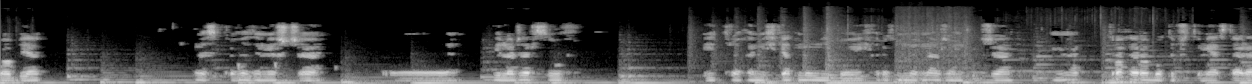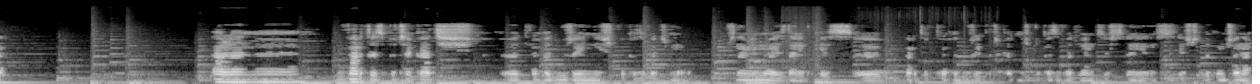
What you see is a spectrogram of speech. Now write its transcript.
robię. Sprowadzam jeszcze villagersów i trochę mi świat muli, bo ich rozmnażam, także no, trochę roboty przy tym jest, ale ale no warto jest poczekać e, trochę dłużej niż pokazywać mu, przynajmniej moje zdanie takie jest, e, warto trochę dłużej poczekać niż pokazywać wam coś, co nie jest jeszcze dokończone.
